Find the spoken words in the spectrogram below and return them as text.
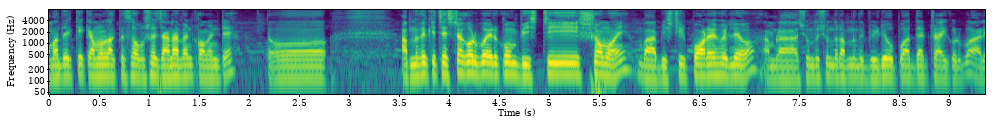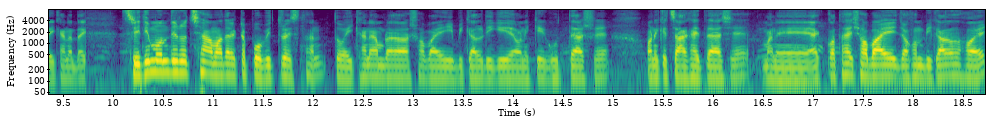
আমাদেরকে কেমন লাগতেছে অবশ্যই জানাবেন কমেন্টে তো আপনাদেরকে চেষ্টা করব এরকম বৃষ্টির সময় বা বৃষ্টির পরে হলেও আমরা সুন্দর সুন্দর আপনাদের ভিডিও উপহার দেওয়ার ট্রাই করব। আর এখানে দেখ স্মৃতি মন্দির হচ্ছে আমাদের একটা পবিত্র স্থান। তো এখানে আমরা সবাই বিকাল দিকে অনেকে ঘুরতে আসে, অনেকে চা খাইতে আসে। মানে এক কথায় সবাই যখন বিকাল হয়,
